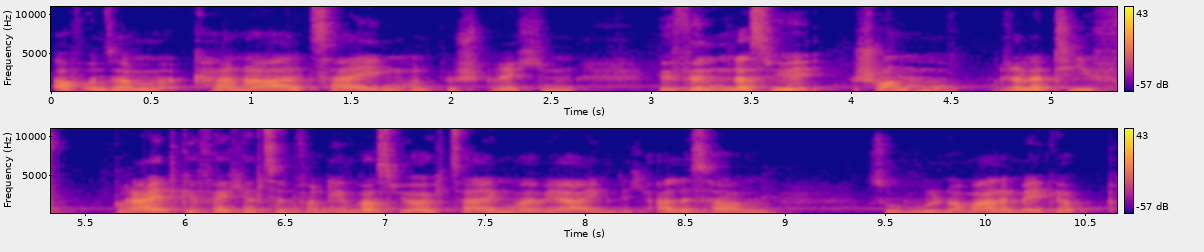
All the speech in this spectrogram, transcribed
auf unserem Kanal zeigen und besprechen. Wir finden, dass wir schon relativ breit gefächert sind von dem, was wir euch zeigen, weil wir ja eigentlich alles haben. Sowohl normale Make-up,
